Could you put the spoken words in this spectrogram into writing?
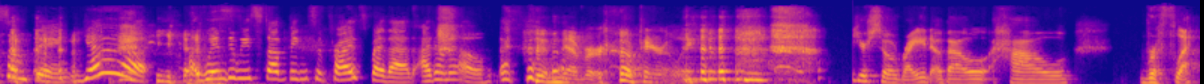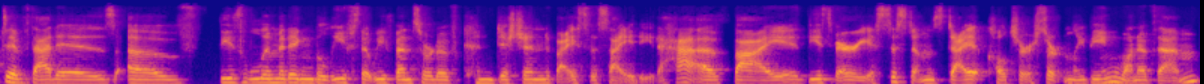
something. Yeah. Yes. When do we stop being surprised by that? I don't know. Never, apparently. You're so right about how reflective that is of these limiting beliefs that we've been sort of conditioned by society to have by these various systems, diet culture certainly being one of them,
